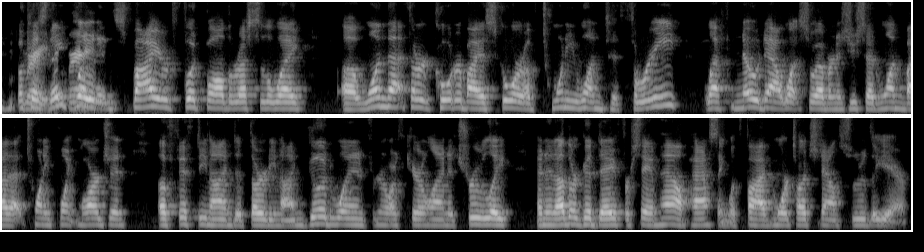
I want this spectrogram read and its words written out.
because right, they played right. inspired football the rest of the way. Uh, won that third quarter by a score of 21 to 3 left no doubt whatsoever. And as you said, won by that 20 point margin of 59 to 39. Good win for North Carolina, truly. And another good day for Sam Howell, passing with five more touchdowns through the air.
